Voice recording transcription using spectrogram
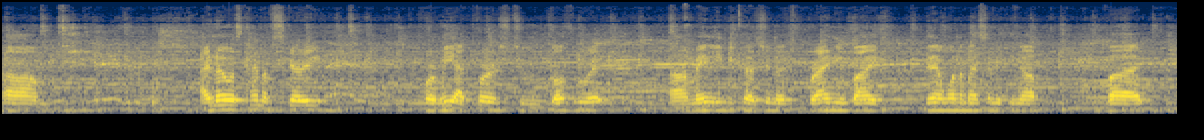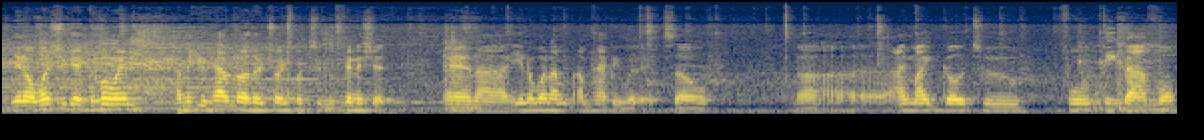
Um, I know it was kind of scary for me at first to go through it uh, mainly because you know it's a brand new bike. Didn't want to mess anything up. But you know once you get going I mean, you have no other choice but to finish it. And uh, you know what? I'm I'm happy with it. So uh, I might go to full debaffle,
